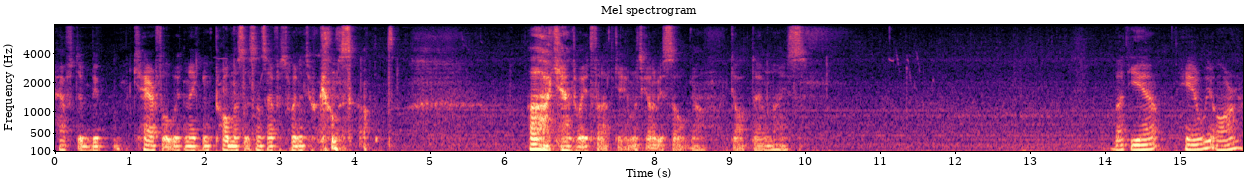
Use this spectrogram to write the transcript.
have to be careful with making promises since FS22 comes out. Oh, I can't wait for that game. It's gonna be so goddamn nice. But yeah, here we are.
